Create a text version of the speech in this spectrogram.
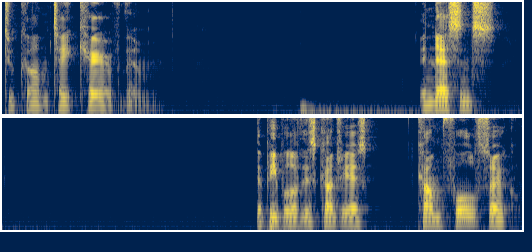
to come take care of them. In essence, the people of this country has come full circle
